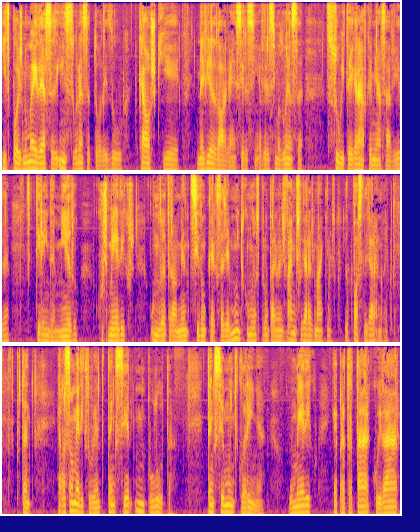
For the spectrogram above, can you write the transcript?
E depois, no meio dessa insegurança toda e do caos que é na vida de alguém, ser assim, haver assim uma doença súbita e grave que ameaça a vida, ter ainda medo que os médicos unilateralmente decidam o que quer que seja. É muito comum eles perguntarem, mas vai-me desligar as máquinas? Eu posso ligar à noite. Portanto, a relação médico-doente tem que ser impoluta tem que ser muito clarinha. O médico é para tratar, cuidar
